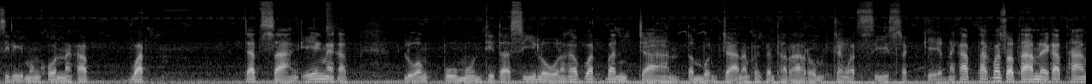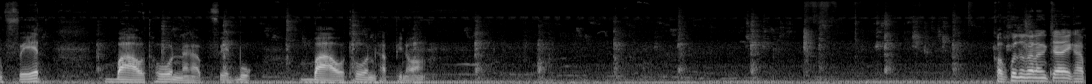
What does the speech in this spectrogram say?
สิริมงคลนะครับ วัดจัดสร้างเองนะครับ หลวงปู่หมุนทิตาซีโลนะครับ วัดบ้านจานตำบลจานอำเภอกันทรารม จังหวัดศรีสะเกดนะครับ ทักมาสอบถามเลยครับทางเฟซ บาวโทนนะครับ Facebook บาวโทนครับพี่น้องขอบคุณทุกกำลังใจครับ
